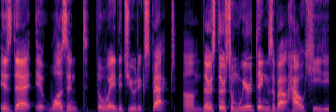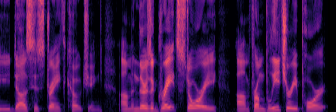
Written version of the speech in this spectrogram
is that it wasn't the way that you would expect. Um, there's there's some weird things about how he does his strength coaching, um, and there's a great story um, from Bleacher Report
